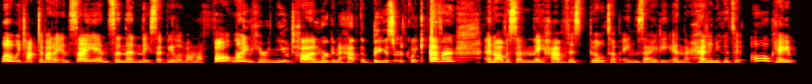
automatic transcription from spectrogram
Well, we talked about it in science and then they said we live on a fault line here in Utah and we're gonna have the biggest earthquake ever. And all of a sudden they have this built up anxiety in their head, and you can say, Oh, okay.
